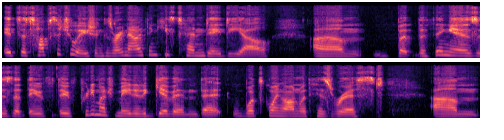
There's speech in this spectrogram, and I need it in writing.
it's a tough situation because right now I think he's 10 day DL. Um, but the thing is, is that they've they've pretty much made it a given that what's going on with his wrist um,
